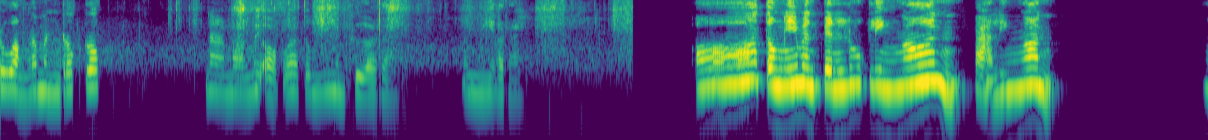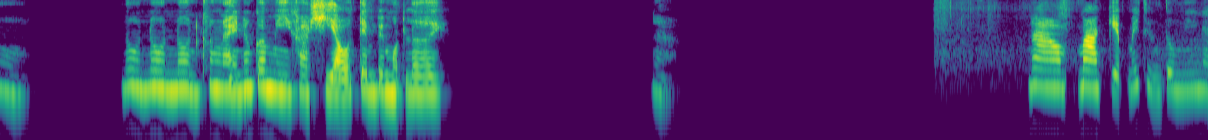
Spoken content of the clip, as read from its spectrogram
ร่วงแล้วมันรกนามองไม่ออกว่าตรงนี้มันคืออะไร มันมีอะไร อ๋อ ตรงนี้มันเป็นลูกลิงง่อน ป่าลิงง่อนอืมนู่นนู่นนู่นข้างในนู่นก็มีค่ะเขียวเต็มไปหมดเลยน่ะนามาเก็บไม่ถึงตรงนี้ไง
